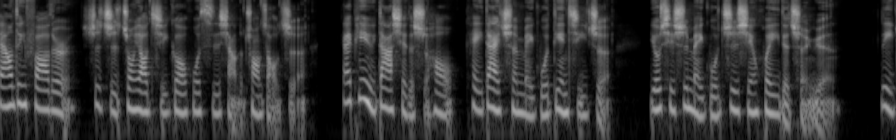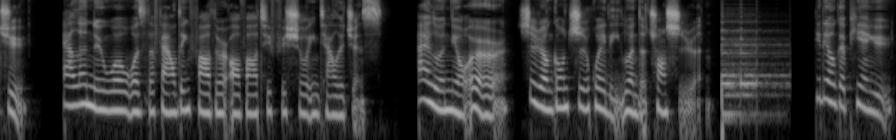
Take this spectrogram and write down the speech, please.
Founding father 是指重要机构或思想的创造者。该片语大写的时候。可以代称美国奠基者，尤其是美国制宪会议的成员。例句：Alan Newell was the founding father of artificial intelligence。 艾伦·纽厄尔是人工智慧理论的创始人。第六个片语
